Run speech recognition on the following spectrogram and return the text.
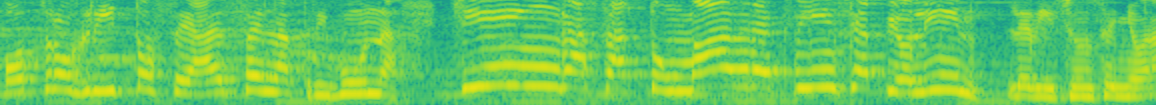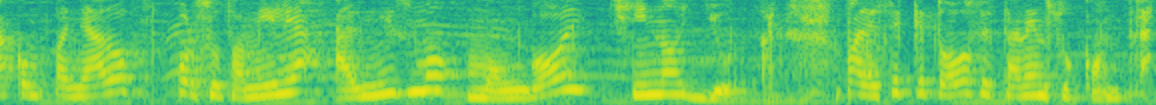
Otro grito se alza en la tribuna. ¡Chingas a tu madre, pinche piolín! Le dice un señor acompañado por su familia al mismo mongol chino Junior. Parece que todos están en su contra,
